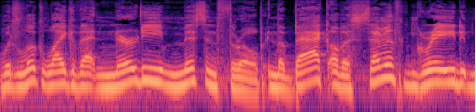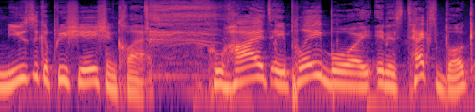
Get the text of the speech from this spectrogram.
would look like that nerdy misanthrope in the back of a seventh grade music appreciation class. Who hides a Playboy in his textbook,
